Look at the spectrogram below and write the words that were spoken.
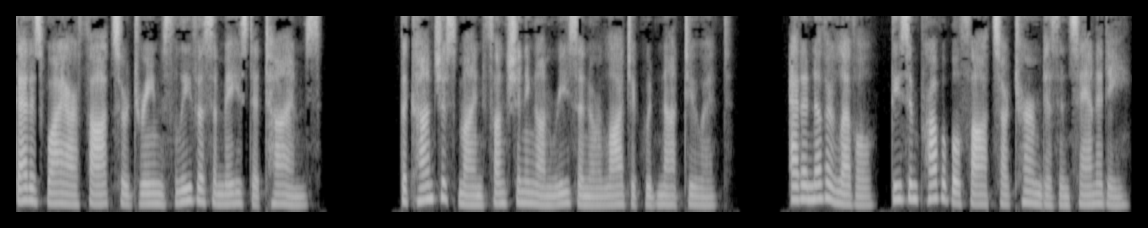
That is why our thoughts or dreams leave us amazed at times. The conscious mind functioning on reason or logic would not do it. At another level, these improbable thoughts are termed as insanity.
